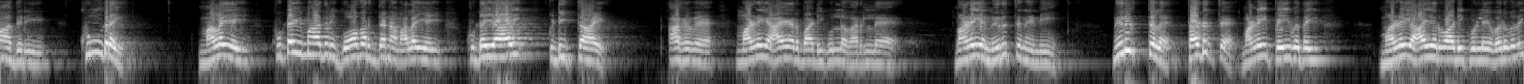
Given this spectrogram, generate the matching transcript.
மாதிரி குன்றை மலையை குடை மாதிரி கோவர்தன மலையை குடையாய் பிடித்தாய் ஆகவே மழை ஆயர்பாடிக்குள்ளே வரல. மழையை நிறுத்தின நீ. நிறுத்தலை தடுத்த. மழை பெய்வதை மழை ஆயர்வாடிக்குள்ளே வருவதை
